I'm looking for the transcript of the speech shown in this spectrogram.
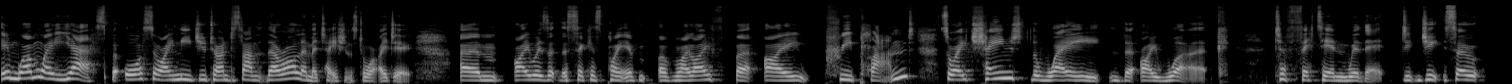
in one way, yes, but also I need you to understand that there are limitations to what I do. Um, I was at the sickest point of, of my life, but I pre planned. So, I changed the way that I work to fit in with it. So,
